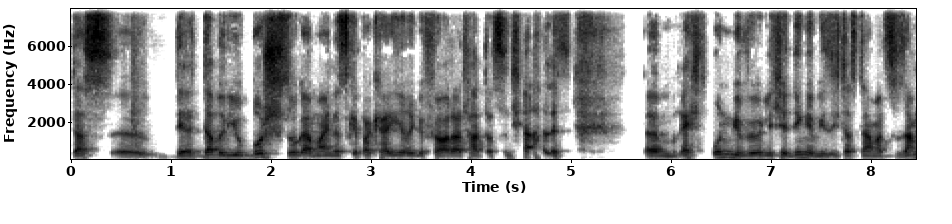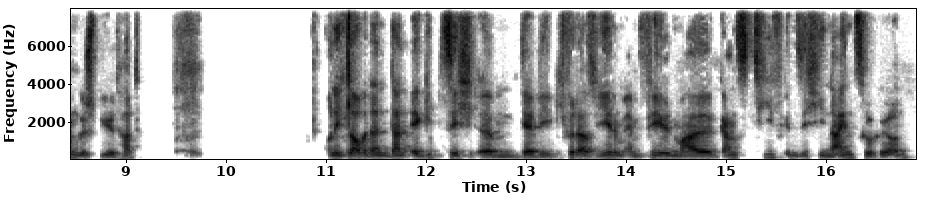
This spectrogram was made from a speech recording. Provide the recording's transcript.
dass äh, der W. Bush sogar meine Skipper-Karriere gefördert hat. Das sind ja alles ähm, recht ungewöhnliche Dinge, wie sich das damals zusammengespielt hat. Und ich glaube, dann, dann ergibt sich ähm, der Weg. Ich würde also jedem empfehlen, mal ganz tief in sich hineinzuhören,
